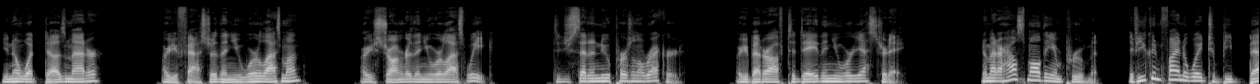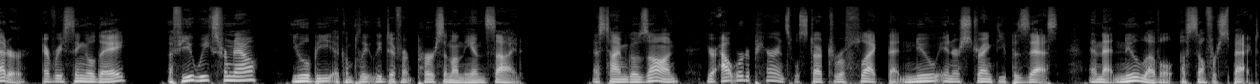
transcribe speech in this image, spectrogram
You know what does matter? Are you faster than you were last month? Are you stronger than you were last week? Did you set a new personal record? Are you better off today than you were yesterday? No matter how small the improvement, if you can find a way to be better every single day, a few weeks from now, you will be a completely different person on the inside. As time goes on, your outward appearance will start to reflect that new inner strength you possess and that new level of self respect.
